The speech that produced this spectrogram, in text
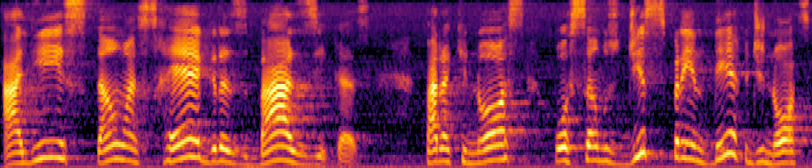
Ali estão as regras básicas para que nós possamos desprender de nós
